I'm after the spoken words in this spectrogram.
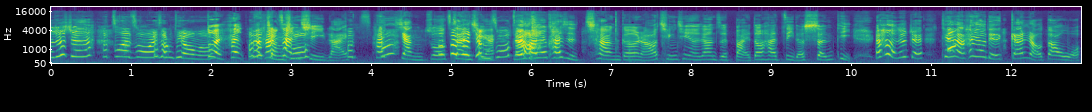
我就觉得他坐在座位上跳吗？对，他没有他站起来他，讲桌站起来然后他就 开始唱歌，然后轻轻的这样子摆动他自己的身体，然后我就觉得天哪，他有点干扰到我。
